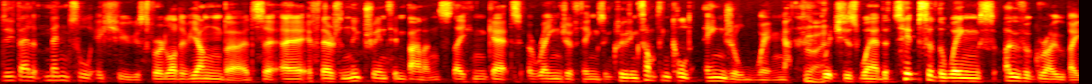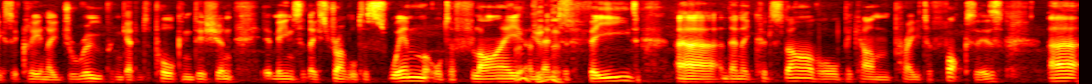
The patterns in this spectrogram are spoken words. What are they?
developmental issues for a lot of young birds. Uh, if there's a nutrient imbalance, they can get a range of things, including something called angel wing, right. which is where the tips of the wings overgrow basically and they droop and get into poor condition. It means that they struggle to swim or to fly oh, and goodness. then to feed, uh, and then they could starve or become prey to foxes. Uh,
